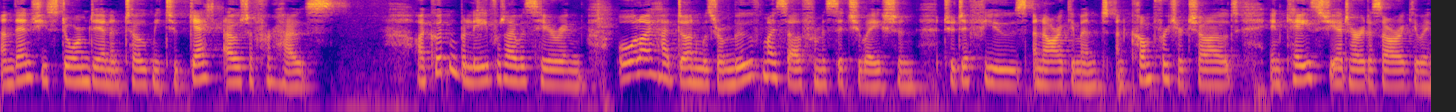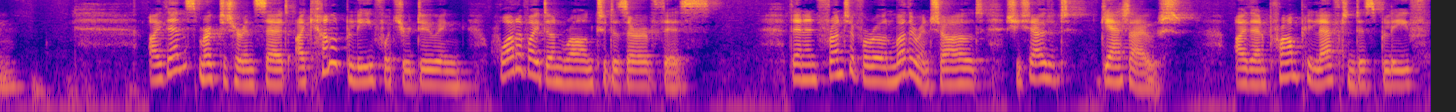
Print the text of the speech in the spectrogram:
and then she stormed in and told me to get out of her house. I couldn't believe what I was hearing. All I had done was remove myself from a situation to diffuse an argument and comfort her child in case she had heard us arguing. I then smirked at her and said, I cannot believe what you're doing. What have I done wrong to deserve this? Then, in front of her own mother and child, she shouted, Get out. I then promptly left in disbelief,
